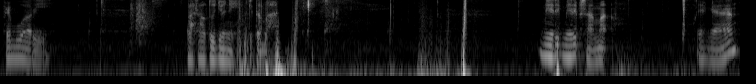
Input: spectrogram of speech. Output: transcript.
Februari. Pasal 7 nih kita bahas mirip-mirip sama ya kan?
